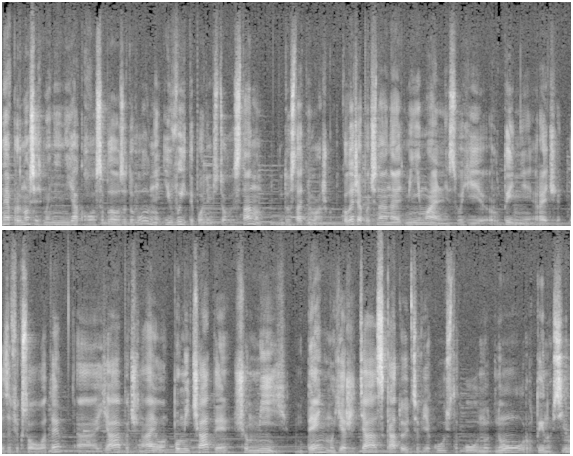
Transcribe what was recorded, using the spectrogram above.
не приносять мені ніякого особливого задоволення, і вийти потім з цього стану достатньо важко. Коли ж я починаю навіть мінімальні свої рутинні речі зафіксовувати, е, я починаю помічати, що мій день, моє життя скатується в якусь таку нудну рутину сіру.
